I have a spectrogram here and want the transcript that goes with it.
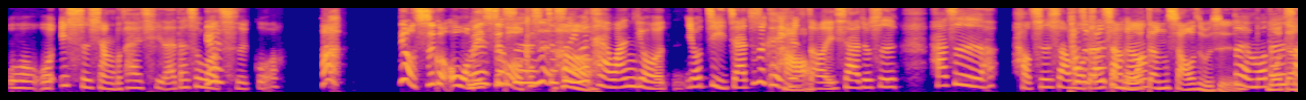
我，我一时想不太起来，但是我有吃过。你有吃过？哦，我没吃过，就是可是就是因为台湾有有几家，就是可以去找一下，就是它是好吃烧、它摩是分成登烧摩登烧，是不是？对摩登烧，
